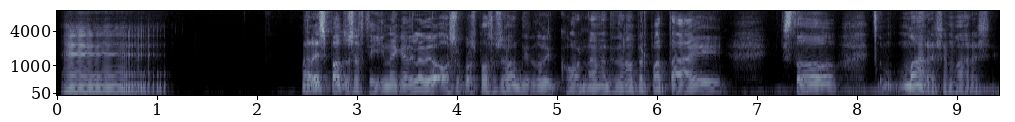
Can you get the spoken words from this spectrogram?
Ε, Μ' αρέσει πάντως αυτή η γυναίκα. Δηλαδή, όσο προσπαθούσα να τη δω εικόνα, να τη δω να περπατάει. Στο... Μ' άρεσε, μ' άρεσε.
